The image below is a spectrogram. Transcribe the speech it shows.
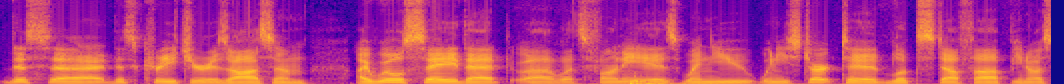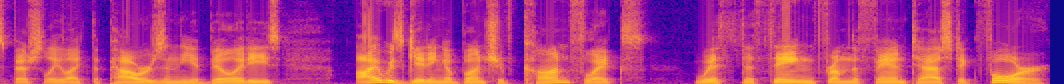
This uh, this creature is awesome. I will say that uh, what's funny is when you when you start to look stuff up, you know, especially like the powers and the abilities, I was getting a bunch of conflicts with the thing from the Fantastic Four,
